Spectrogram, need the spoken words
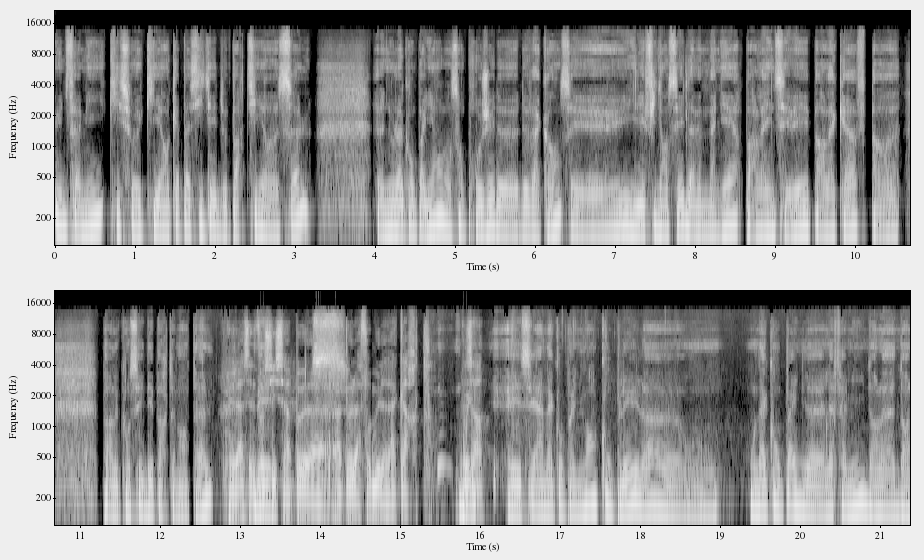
une famille qui, soit, qui est en capacité de partir seule, euh, nous l'accompagnons dans son projet de, de, vacances et il est financé de la même manière par la NCV, par la CAF, par, euh, par le conseil départemental. Mais là, cette fois-ci, c'est un peu, la, un peu la formule à la carte. Oui, ça? et c'est un accompagnement complet. Là, euh, on, on accompagne la, famille dans, la, dans,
